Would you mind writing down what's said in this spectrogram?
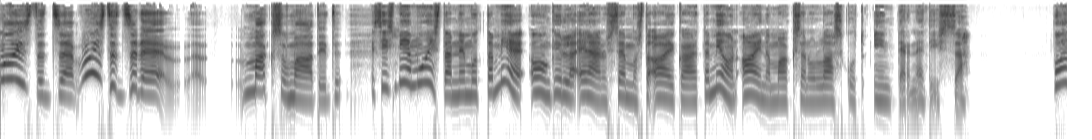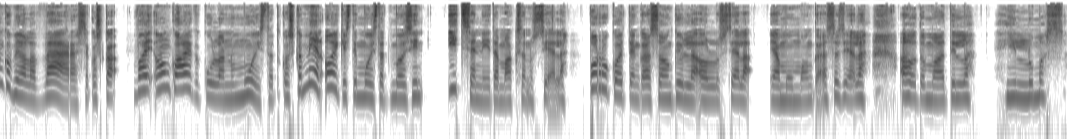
muistatko, muistatko ne maksumaatit? Siis mie muistan ne, mutta mie on kyllä elänyt semmoista aikaa, että mie on aina maksanut laskut internetissä. Voinko minä olla väärässä, koska vai onko aika kullannut muistot? Koska mien oikeasti muistat, että mä olisin itse niitä maksanut siellä. Porukoiden kanssa on kyllä ollut siellä ja mummon kanssa siellä automaatilla hillumassa.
